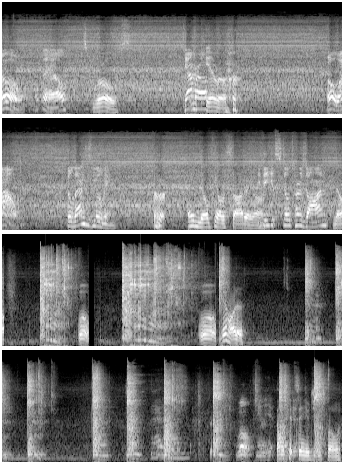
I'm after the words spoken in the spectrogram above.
Oh, what the hell? It's gross. Camera. Camera. Oh, wow. The lens is moving. I'm melting all the soldering off. You think it still turns on? No. Whoa. Get harder. Whoa, nearly hit. Almost hit Senior G's phone.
